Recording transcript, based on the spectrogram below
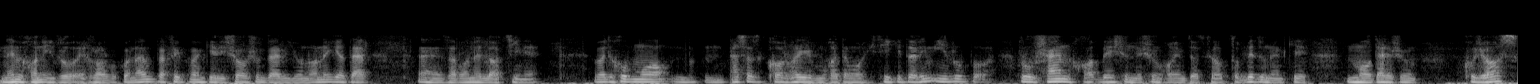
نمی‌خوان این رو اقرار بکنن و فکر کنن که ریشه هاشون در یونانه یا در زبان لاتینه. ولی خب ما پس از کارهای مقدماتی که داریم این رو روشن بهشون نشون خواهیم داد تا بدونن که مادرشون کجاست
